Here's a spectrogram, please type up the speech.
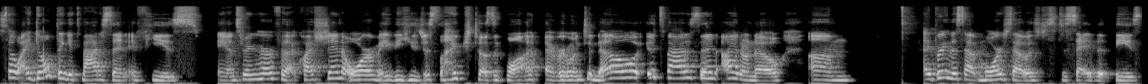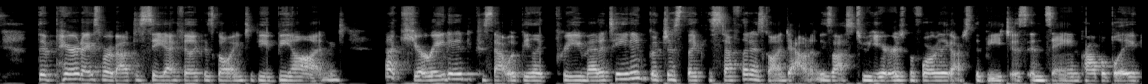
So I don't think it's Madison if he's answering her for that question, or maybe he just like doesn't want everyone to know it's Madison. I don't know. Um, I bring this up more so as just to say that these the paradise we're about to see, I feel like is going to be beyond not curated because that would be like premeditated, but just like the stuff that has gone down in these last two years before they got to the beach is insane, probably.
